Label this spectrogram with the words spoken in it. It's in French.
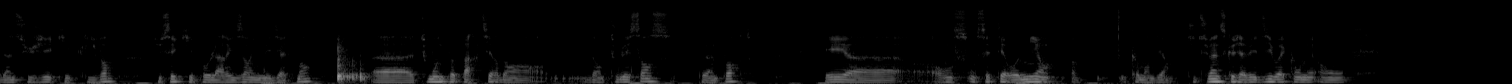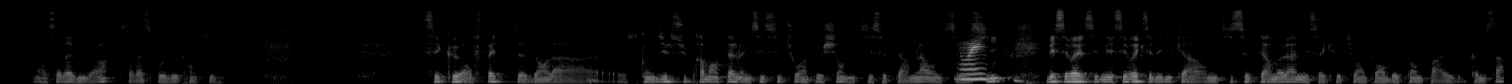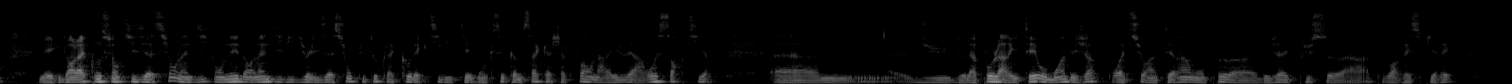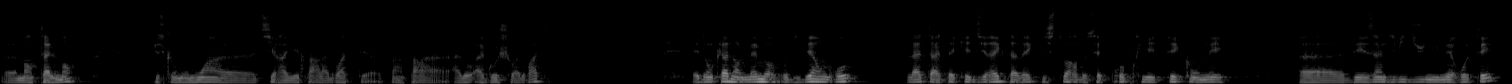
D'un sujet qui est clivant, tu sais, qui est polarisant immédiatement, euh, tout le monde peut partir dans, tous les sens, peu importe. Et euh, on, s'était remis en, en- Comment dire? Tu te souviens de ce que j'avais dit? Ouais, qu'on ça va venir, hein, ça va se poser tranquille. C'est que, en fait, dans la, ce qu'on dit le supramental, même si c'est toujours un peu chiant d'utiliser ce terme-là, on le sait Oui. aussi. Mais c'est vrai, mais c'est vrai que c'est délicat. On utilise ce terme-là, mais c'est vrai que c'est toujours un peu embêtant de parler comme ça. Mais dans la conscientisation, on est dans l'individualisation plutôt que la collectivité. Donc c'est comme ça qu'à chaque fois, on arrivait à ressortir euh, du, de la polarité, au moins déjà, pour être sur un terrain où on peut euh, déjà être plus euh, à pouvoir respirer mentalement, puisqu'on est moins euh, tiraillé par la droite, euh, enfin par à, à- gauche ou à droite. Et donc là, dans le même ordre d'idée, en gros, là, tu as attaqué direct avec l'histoire de cette propriété qu'on est euh, des individus numérotés.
